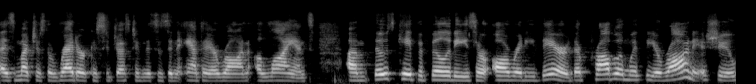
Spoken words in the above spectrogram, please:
as much as the rhetoric is suggesting this is an anti-Iran alliance. Um, those capabilities are already there. The problem with the Iran issue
